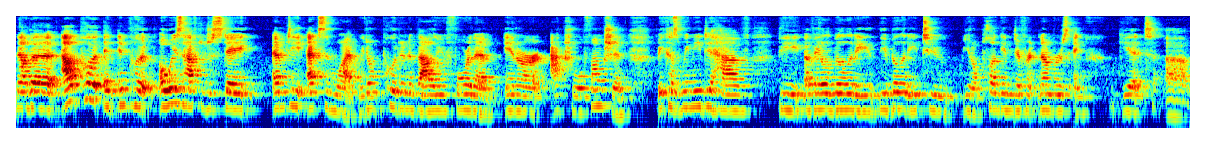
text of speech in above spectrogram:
Now the output and input always have to just stay empty x and y. We don't put in a value for them in our actual function because we need to have the availability, the ability to, you know, plug in different numbers and get, um,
